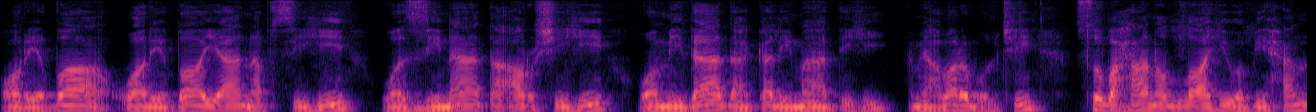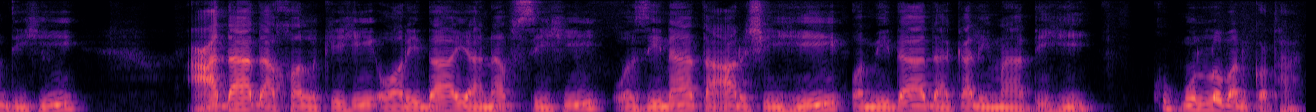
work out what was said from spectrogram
অরেদা ওয়ারেদয়া নাফসিহি ওয়া জিনাতা আরশিহি ওয়া মিদাদা কালিমাতিহি। আমি আবারও বলছি নাফসিহি ওয়া জিনাতা আরশিহি ওয়া মিদাদা কালিমাতিহি। খুব মূল্যবান কথা।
